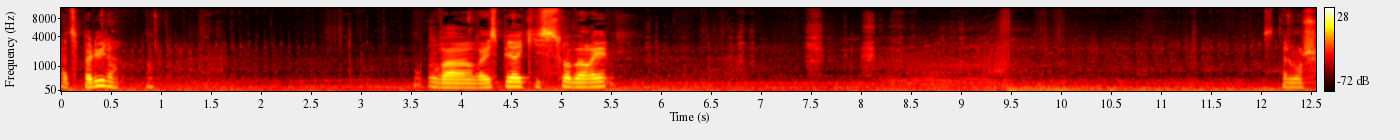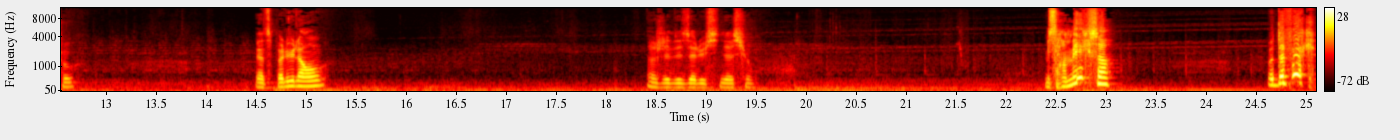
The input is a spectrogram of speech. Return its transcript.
Ah, c'est pas lui là on va, on va espérer qu'il soit barré. Tellement chaud. Merde, c'est pas lui là en haut Ah, j'ai des hallucinations. Mais c'est un mec ça! What the fuck!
